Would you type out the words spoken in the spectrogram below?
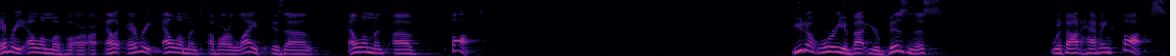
Every element of our, every element of our life is an element of thought. You don't worry about your business without having thoughts.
